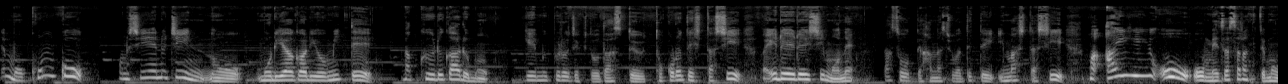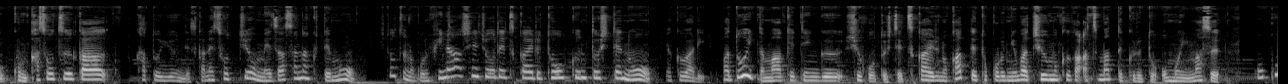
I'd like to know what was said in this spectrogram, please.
でも今後この CNG の盛り上がりを見て、まあ、クールガールもゲームプロジェクトを出すというところでしたし、まあ、LLAC もね出そうって話は出ていましたし、まあ、IO を目指さなくてもこの仮想通貨化というんですかねそっちを目指さなくても一つのこのフィナンシェ上で使えるトークンとしての役割、まあ、どういったマーケティング手法として使えるのかってところには注目が集まってくると思います。ここ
